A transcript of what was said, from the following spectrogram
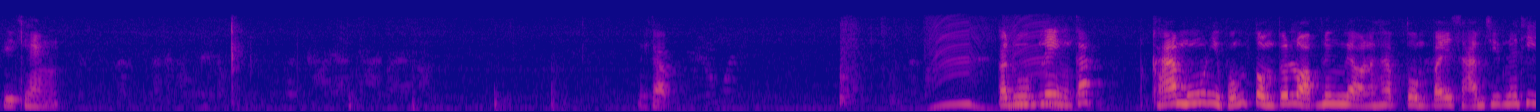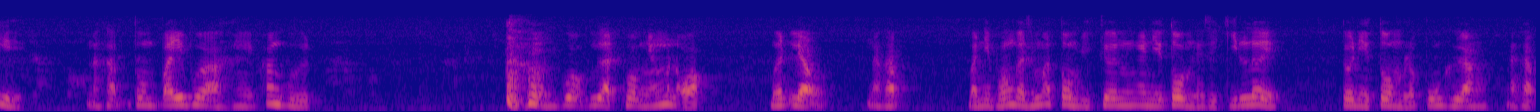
พี่แข็งนี่ครับ กระดูกเล่งกับขาหมูนี่ผมต้มไปรอบนึงแล้วนะครับ ต้มไปสามสิบนาทีนะครับ ต้มไปเพื่อให้พังผืดพวกเลือดพวกยังมันออกเมื่อแล้วนะครับวันนี้ผมก็จะมาต้มอีกเทือนอันนี้ต้มเลยสิกินเลย ตัวนี้ต้มแล้วปรุงเครื่องนะครับ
